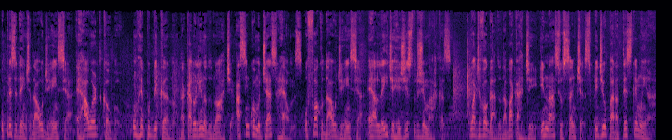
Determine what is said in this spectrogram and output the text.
O presidente da audiência é Howard Coble, um republicano da Carolina do Norte, assim como Jess Helms. O foco da audiência é a lei de registros de marcas. O advogado da Bacardi, Inácio Sanchez, pediu para testemunhar.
